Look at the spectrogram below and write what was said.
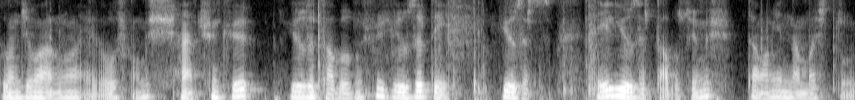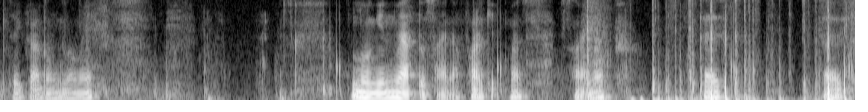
kullanıcı var mı? Evet oluşmamış. Ha çünkü User tablosuymuş. User değil. Users. Değil user tablosuymuş. Tamam yeniden başlatalım tekrardan uygulamayı. Login veyahut da sign up fark etmez. Sign up. Test. Test.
